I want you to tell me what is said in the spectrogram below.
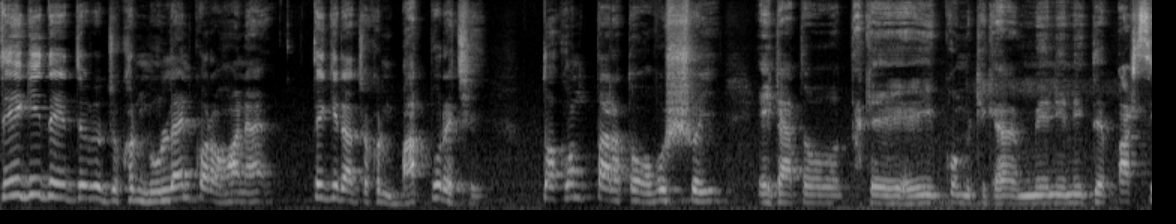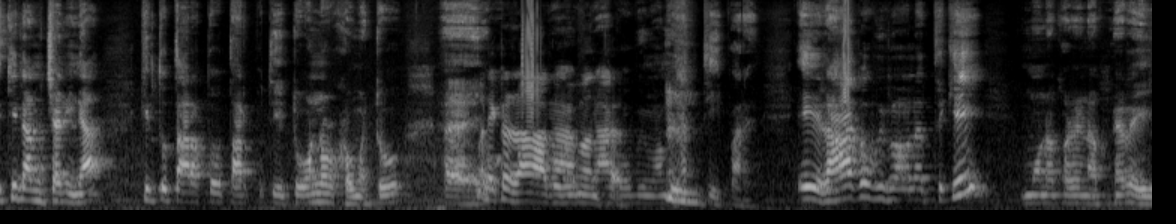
তেগিদের যখন মূল্যায়ন করা হয় না তেগিরা যখন বাদ পড়েছে তখন তারা তো অবশ্যই এটা তো তাকে এই কমিটিকে মেনে নিতে পারছে কিনা আমি জানি না কিন্তু তারা তো তার প্রতি একটু অন্যরকম একটু মানে একটা রাগ, অভিমান থাকতেই পারে। এই রাগ অভিমানের থেকেই মনে করেন আপনার এই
